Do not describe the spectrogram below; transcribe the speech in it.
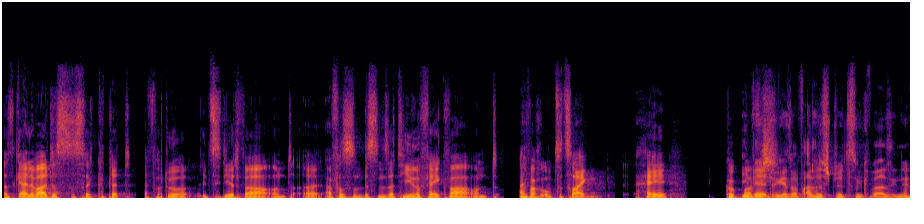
das Geile war, dass es halt komplett einfach nur inszeniert war und äh, einfach so ein bisschen Satire-Fake war und einfach um zu zeigen, hey, guck mal, Ihr werdet euch jetzt auf alles stützen quasi, ne?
